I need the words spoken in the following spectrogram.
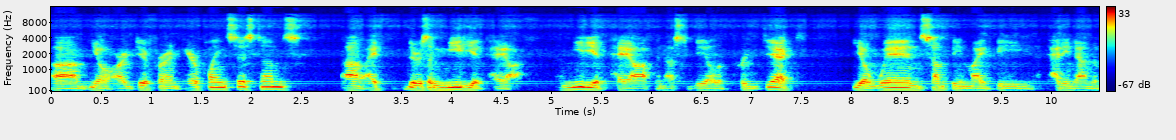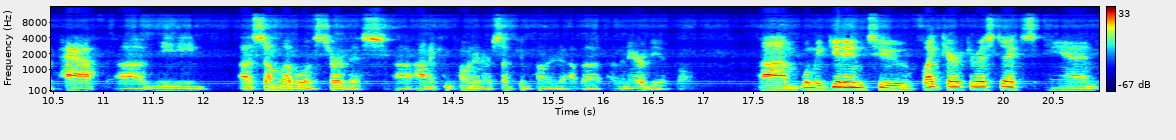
um, you know our different airplane systems, uh, I, there's immediate payoff immediate payoff in us to be able to predict, you know, when something might be heading down the path of needing uh, some level of service uh, on a component or subcomponent of, a, of an air vehicle. Um, when we get into flight characteristics and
